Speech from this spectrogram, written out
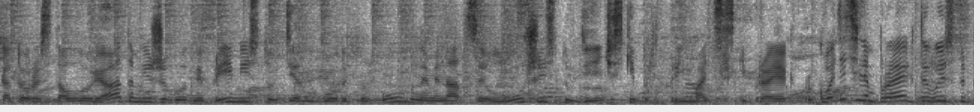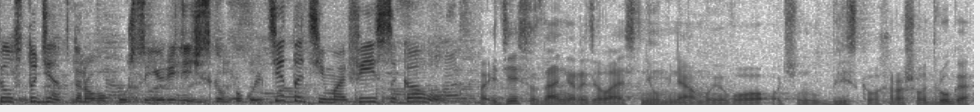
который стал лауреатом ежегодной премии «Студент года КФУ» в номинации «Лучший студенческий предпринимательский проект». Руководителем проекта выступил студент второго курса юридического факультета Тимофей Соколов. Идея создания родилась не у меня, а у моего очень близкого, хорошего друга.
